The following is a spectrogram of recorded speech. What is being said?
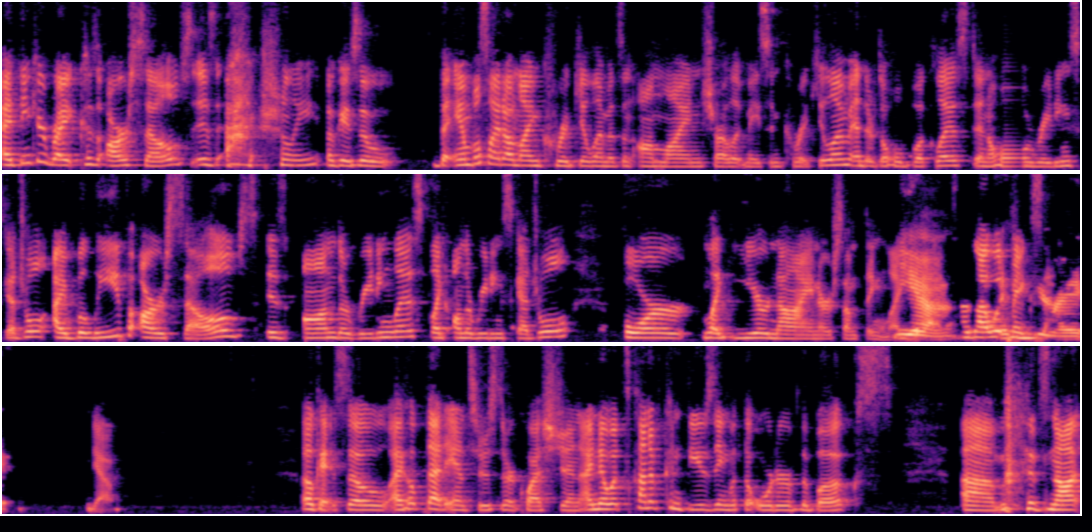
I think you're right because ourselves is actually okay. So the Ambleside Online curriculum is an online Charlotte Mason curriculum, and there's a whole book list and a whole reading schedule. I believe ourselves is on the reading list, like on the reading schedule for like year nine or something like yeah. that. So that would I make sense. right. Yeah. Okay, so I hope that answers their question. I know it's kind of confusing with the order of the books. Um, it's not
